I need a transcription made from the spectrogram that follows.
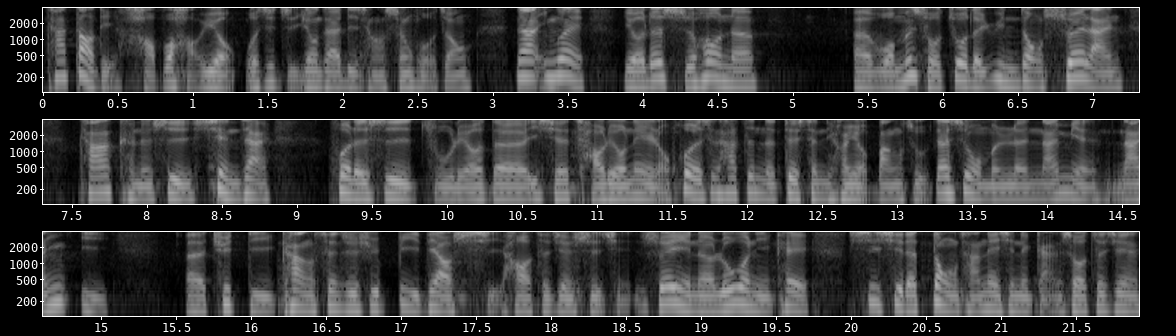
它到底好不好用。我是指用在日常生活中。那因为有的时候呢，呃，我们所做的运动虽然它可能是现在或者是主流的一些潮流内容，或者是它真的对身体很有帮助，但是我们人难免难以呃去抵抗，甚至去避掉喜好这件事情。所以呢，如果你可以细细的洞察内心的感受，这件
